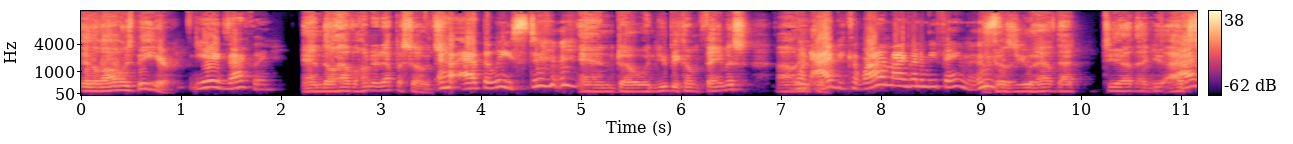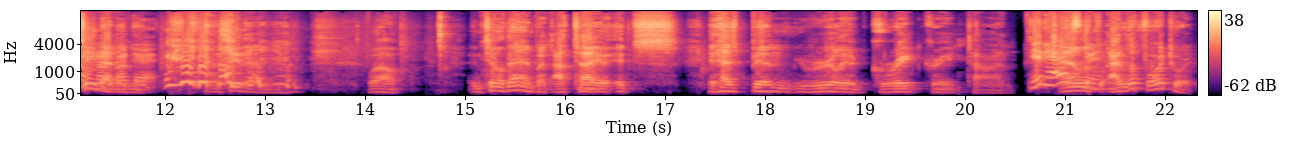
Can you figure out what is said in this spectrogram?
it'll always be here, Yeah, exactly. and they'll have hundred episodes. At the least. and uh, when you become famous, uh, you I become, why am I going to be famous? because you have that, yeah, that you, I, I see that in you. that. I see that in you. Well, until then, but I'll tell you, it's it has been really a great, great time. it And I has look, been. I look forward to it.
